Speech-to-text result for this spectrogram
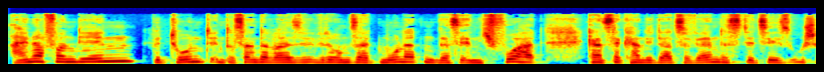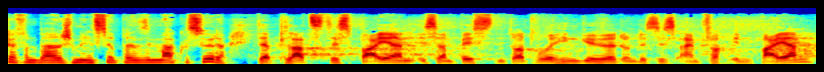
Einer von denen betont interessanterweise wiederum seit Monaten, dass er nicht vorhat, Kanzlerkandidat zu werden. Das ist der CSU-Chef und bayerische Ministerpräsident Markus Söder. Der Platz des Bayern ist am besten dort, wo er hingehört, und es ist einfach in Bayern.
